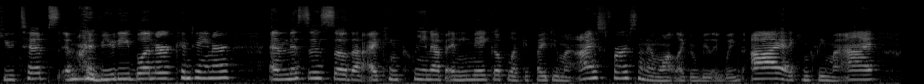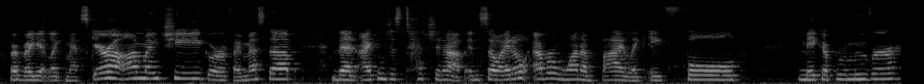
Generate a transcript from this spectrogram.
Q-tips in my beauty blender container. And this is so that I can clean up any makeup, like if I do my eyes first and I want like a really winged eye, I can clean my eye. Or if I get like mascara on my cheek, or if I messed up, then I can just touch it up. And so I don't ever want to buy like a full makeup remover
